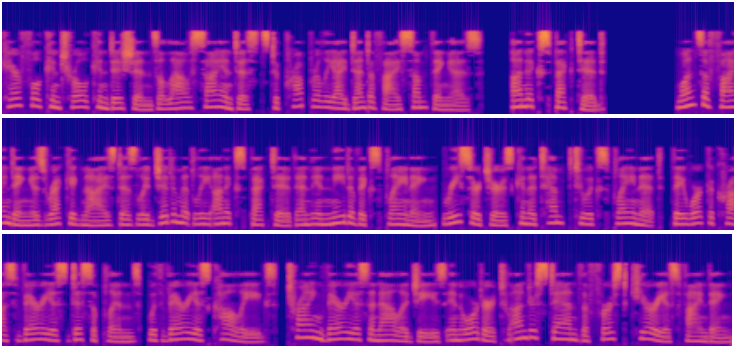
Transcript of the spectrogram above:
careful control conditions allow scientists to properly identify something as Unexpected. Once a finding is recognized as legitimately unexpected and in need of explaining, researchers can attempt to explain it. They work across various disciplines, with various colleagues, trying various analogies in order to understand the first curious finding.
